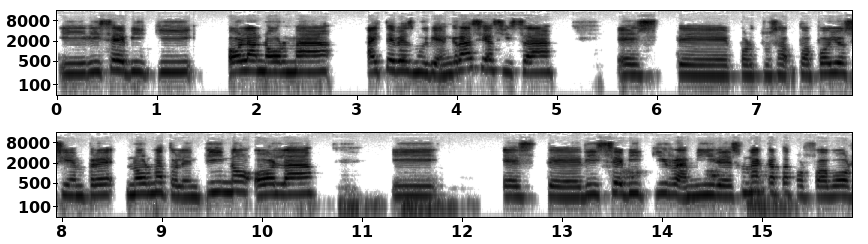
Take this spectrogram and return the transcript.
Y dice Vicky, hola Norma, ahí te ves muy bien. Gracias Isa. Este, por tu, apoyo siempre. Norma Tolentino, hola. Y este, dice Vicky Ramírez, una carta, por favor.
